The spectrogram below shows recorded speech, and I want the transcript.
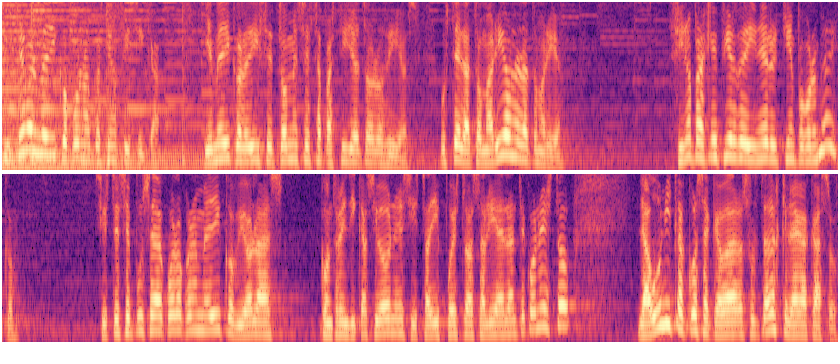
Si usted va al médico por una cuestión física y el médico le dice, tómese esta pastilla todos los días, ¿usted la tomaría o no la tomaría? Si no, ¿para qué pierde dinero y tiempo con el médico? Si usted se puso de acuerdo con el médico, vio las contraindicaciones y está dispuesto a salir adelante con esto, la única cosa que va a dar resultado es que le haga caso.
